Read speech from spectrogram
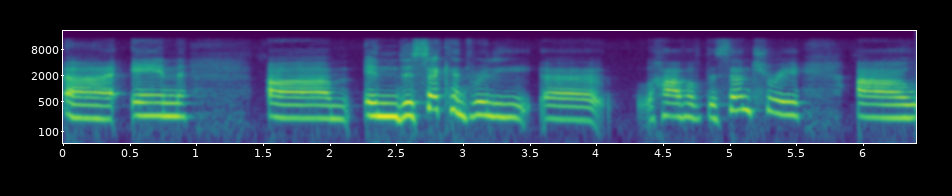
Uh, in um, in the second really uh, half of the century uh,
